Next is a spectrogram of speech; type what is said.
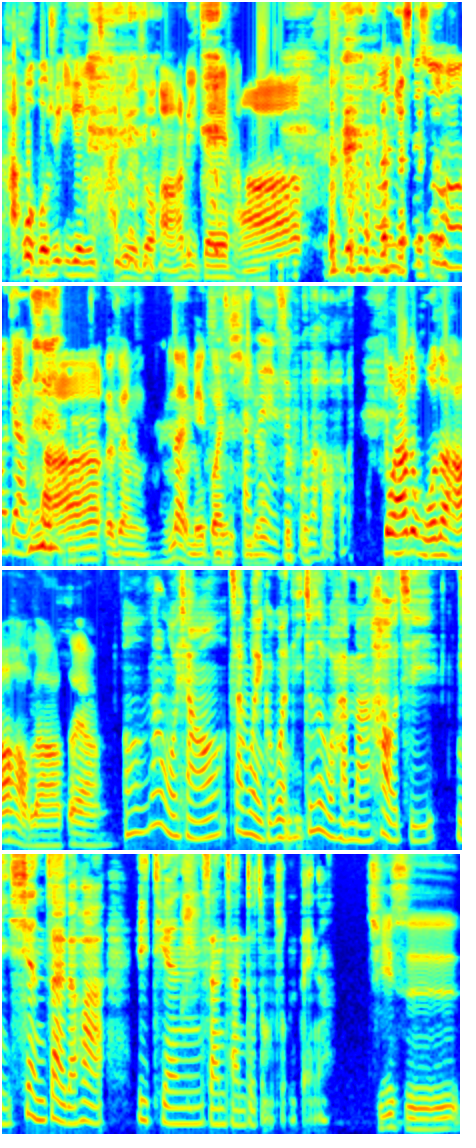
还会不会去医院一查，就是说 啊，你这好，哦，你吃素哦，这样子 啊，那这样那也没关系，反正也是活得好好。对啊，都活得好好的啊，对啊。哦，那我想要再问一个问题，就是我还蛮好奇，你现在的话，一天三餐都怎么准备呢？其实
